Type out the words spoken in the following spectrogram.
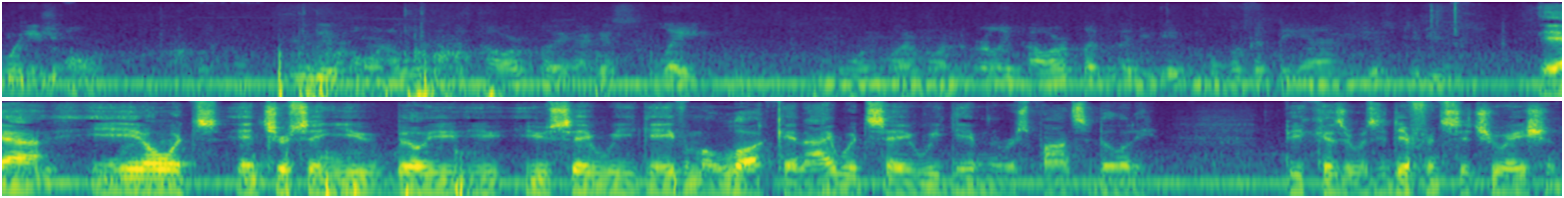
When you you gave Owen a look at the power play, I guess late, one, one, one early power play, but then you gave him a look at the end. Just did you? Yeah, you know what's interesting, you Bill, you, you, you say we gave him a look, and I would say we gave him the responsibility because it was a different situation.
